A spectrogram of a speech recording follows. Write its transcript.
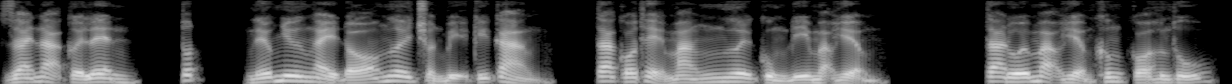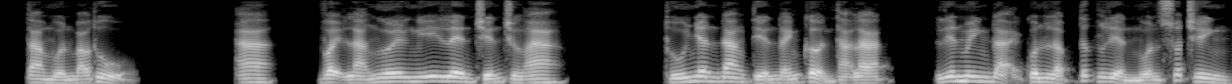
Giải nạ cười lên, tốt, nếu như ngày đó ngươi chuẩn bị kỹ càng, ta có thể mang ngươi cùng đi mạo hiểm. Ta đối mạo hiểm không có hứng thú, ta muốn báo thủ. A, vậy là ngươi nghĩ lên chiến trường a? Thú nhân đang tiến đánh cẩn thạ lạc, liên minh đại quân lập tức liền muốn xuất trình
